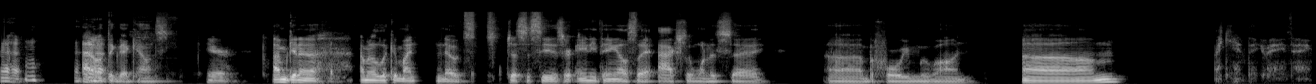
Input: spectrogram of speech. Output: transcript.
I don't think that counts. Here, I'm gonna I'm gonna look at my notes just to see is there anything else I actually wanted to say uh, before we move on. Um, I can't think of anything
